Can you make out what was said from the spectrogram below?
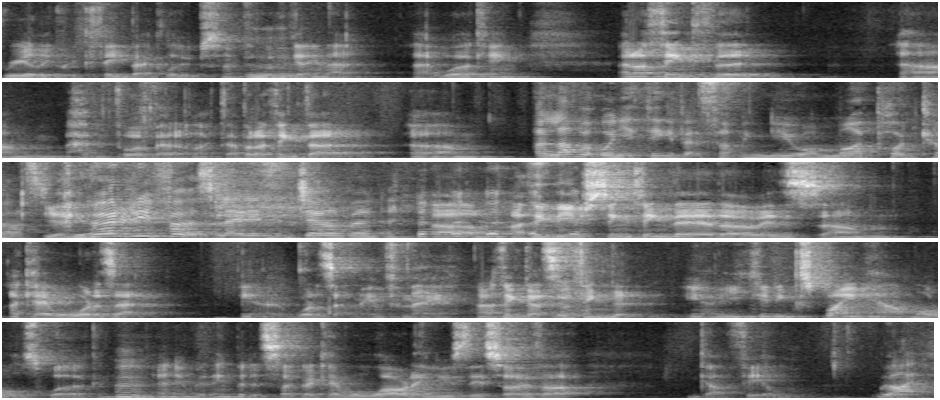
really quick feedback loops of, Mm-hmm. of getting that that working. And I think that um, I haven't thought about it like that, but I think that um, I love it when you think about something new on my podcast. Yeah. You heard it here first, ladies and gentlemen. um, I think the interesting thing there though is um, okay, well, what does that you know what does that mean for me? And I think that's the thing that you know you can explain how models work and, Mm. and everything, but it's like okay, well, why would I use this over gut feel? right.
